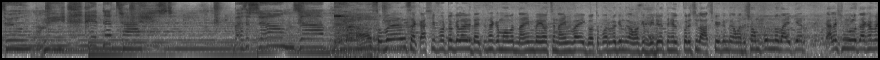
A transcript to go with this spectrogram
through me. Hypnotized. So friends Kashi photo gallery দায়িত্বে থাকে মোহাম্মদ নাইম ভাই। হচ্ছে নাইম ভাই গত পর্বে কিন্তু আমাকে ভিডিওতে হেল্প করেছিল। আজকে কিন্তু আমাদের সম্পূর্ণ বাইকের কালেকশনগুলো দেখাবে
